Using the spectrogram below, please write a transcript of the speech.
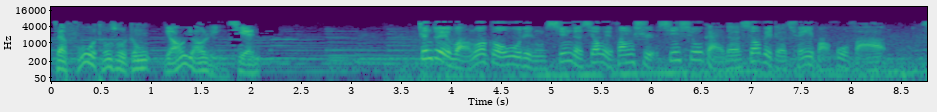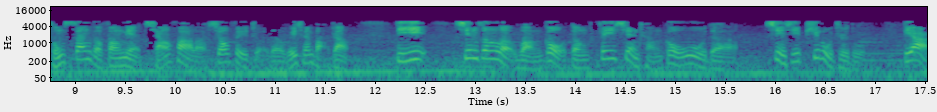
在服务投诉中遥遥领先。针对网络购物这种新的消费方式，新修改的消费者权益保护法从三个方面强化了消费者的维权保障。第一，新增了网购等非现场购物的信息披露制度。第二。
